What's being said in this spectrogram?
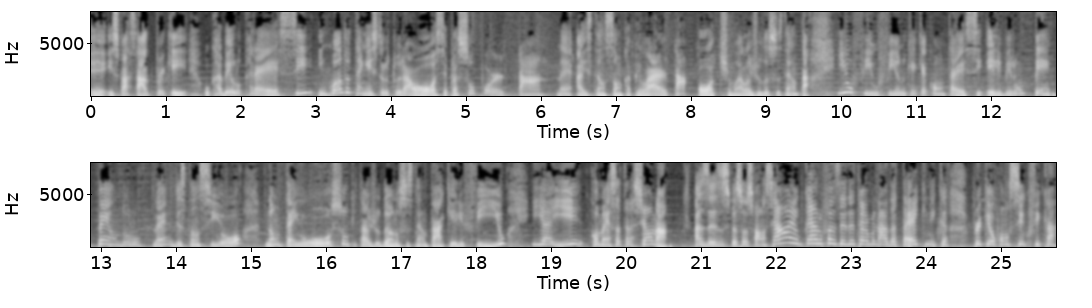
É, espaçado. Porque o cabelo cresce, enquanto tem a estrutura óssea para suportar né, a extensão capilar, tá ótimo, ela ajuda a sustentar. E o fio fino, o que, que acontece? Ele vira um pêndulo, né? Distanciou, não tem o osso que está ajudando a sustentar aquele fio, e aí começa a tracionar às vezes as pessoas falam assim: ah, eu quero fazer determinada técnica porque eu consigo ficar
